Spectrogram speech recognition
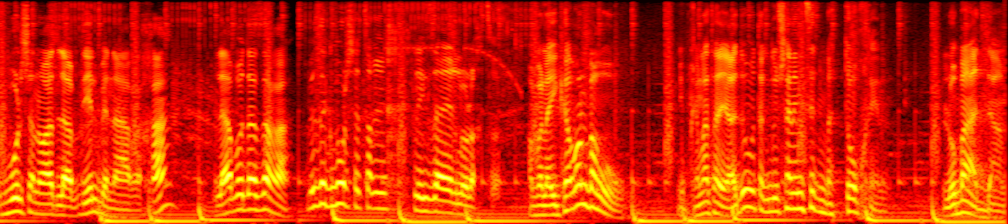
גבול שנועד להבדיל בין הערכה לעבודה זרה, וזה גבול שצריך להיזהר לא לחצות. אבל העיקרון ברור. מבחינת היהדות, הקדושה נמצאת בתוכן, לא באדם.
